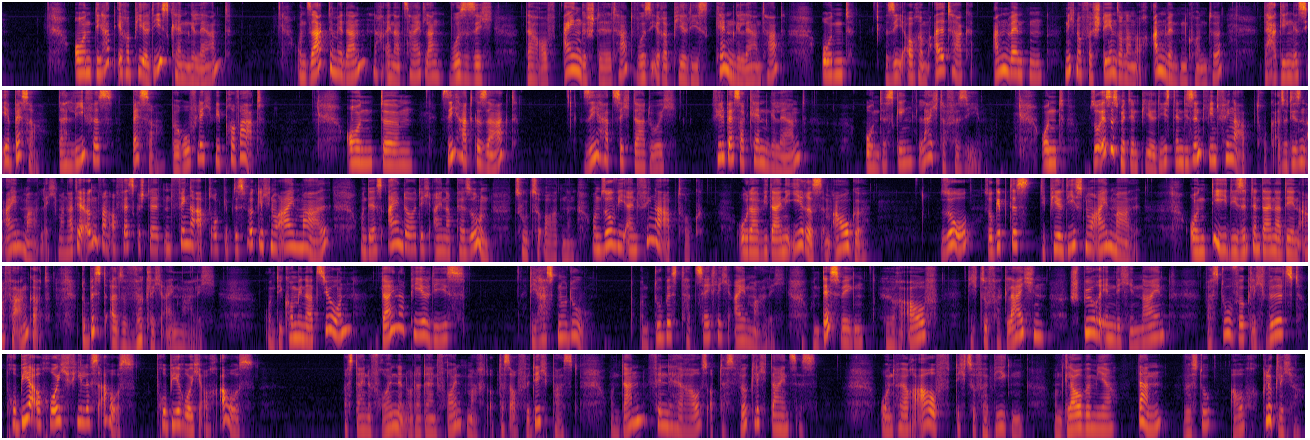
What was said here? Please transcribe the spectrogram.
Und die hat ihre PLDs kennengelernt und sagte mir dann nach einer Zeit lang, wo sie sich darauf eingestellt hat, wo sie ihre PLDs kennengelernt hat und sie auch im Alltag anwenden, nicht nur verstehen, sondern auch anwenden konnte, da ging es ihr besser. Da lief es besser, beruflich wie privat. Und ähm, sie hat gesagt, sie hat sich dadurch viel besser kennengelernt und es ging leichter für sie. Und so ist es mit den PLDs, denn die sind wie ein Fingerabdruck, also die sind einmalig. Man hat ja irgendwann auch festgestellt, einen Fingerabdruck gibt es wirklich nur einmal und der ist eindeutig einer Person zuzuordnen. Und so wie ein Fingerabdruck oder wie deine Iris im Auge, so, so gibt es die PLDs nur einmal. Und die, die sind in deiner DNA verankert. Du bist also wirklich einmalig. Und die Kombination deiner PLDs die hast nur du. Und du bist tatsächlich einmalig. Und deswegen höre auf, dich zu vergleichen, spüre in dich hinein, was du wirklich willst. Probier auch ruhig vieles aus. Probier ruhig auch aus, was deine Freundin oder dein Freund macht, ob das auch für dich passt. Und dann finde heraus, ob das wirklich deins ist. Und höre auf, dich zu verbiegen. Und glaube mir, dann wirst du auch glücklicher.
